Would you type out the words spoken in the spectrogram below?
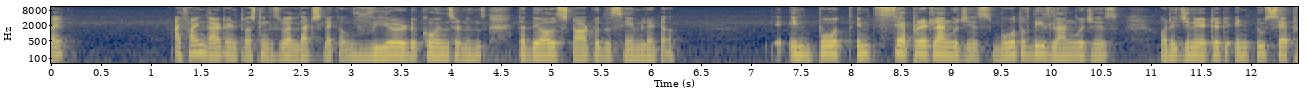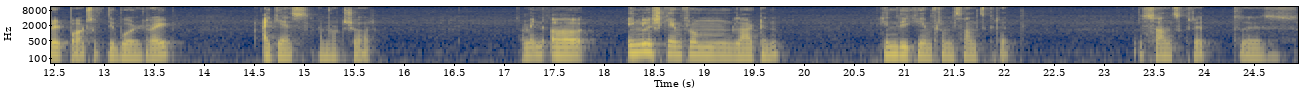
right I find that interesting as well. That's like a weird coincidence that they all start with the same letter. In both in separate languages, both of these languages originated in two separate parts of the world, right? I guess I'm not sure. I mean, uh, English came from Latin. Hindi came from Sanskrit. Sanskrit is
